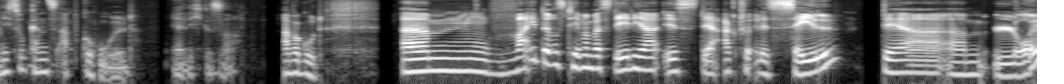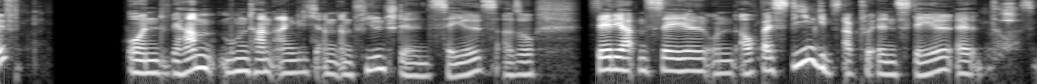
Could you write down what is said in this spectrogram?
nicht so ganz abgeholt, ehrlich gesagt. Aber gut. Ähm, weiteres Thema bei Stadia ist der aktuelle Sale, der ähm, läuft. Und wir haben momentan eigentlich an, an vielen Stellen Sales. Also Stadia hat einen Sale und auch bei Steam gibt es aktuell einen Sale. Äh, oh,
